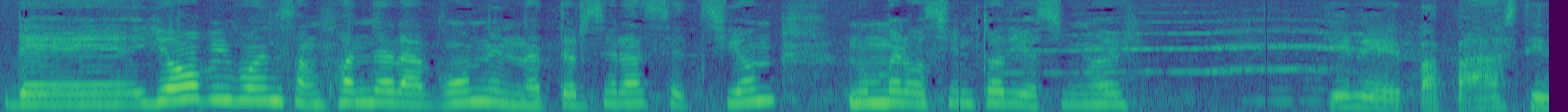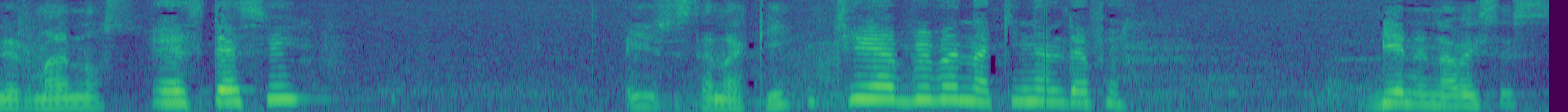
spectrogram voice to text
De, yo vivo en San Juan de Aragón, en la tercera sección, número 119. ¿Tiene papás, tiene hermanos? Este sí. ¿Ellos están aquí? Sí, viven aquí en el DF. ¿Vienen a veces?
